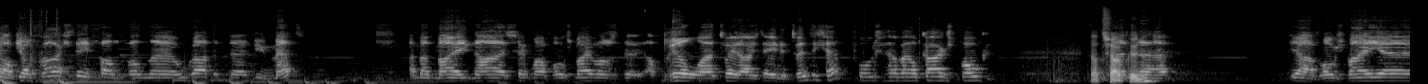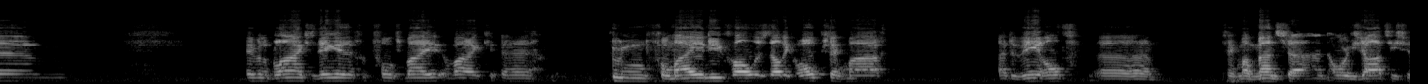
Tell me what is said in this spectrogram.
ja, op jouw vraag, Stefan, van uh, hoe gaat het uh, nu met? En met mij, na, zeg maar, volgens mij was het eh, april 2021, hè? Volgens hebben we elkaar gesproken. Dat zou kunnen. Uh, ja, volgens mij. Uh, een van de belangrijkste dingen, volgens mij, waar ik toen voor mij in ieder geval, is dat ik hoop, zeg maar, uit de wereld, zeg maar, mensen en organisaties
